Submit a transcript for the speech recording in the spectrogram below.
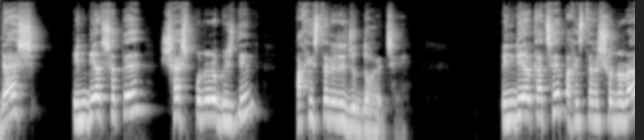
দেশ ইন্ডিয়ার সাথে শেষ পনেরো বিশ দিন পাকিস্তানেরই যুদ্ধ হয়েছে। ইন্ডিয়ার কাছে পাকিস্তানের সৈন্যরা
